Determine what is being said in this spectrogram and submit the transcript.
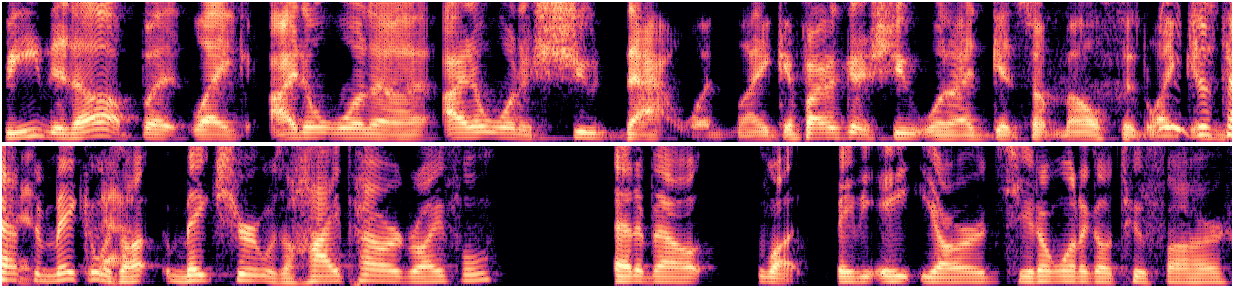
beating it up, but like I don't want to. I don't want to shoot that one. Like if I was gonna shoot one, I'd get something else that like you just have to make it was a, make sure it was a high powered rifle at about what maybe eight yards. You don't want to go too far.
